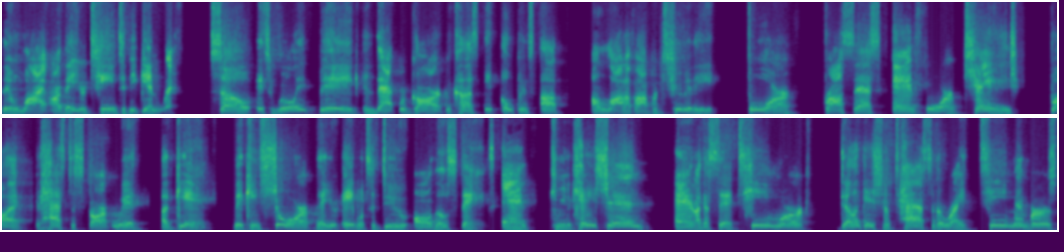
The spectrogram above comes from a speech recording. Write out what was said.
then why are they your team to begin with? So it's really big in that regard because it opens up a lot of opportunity for process and for change But it has to start with, again, making sure that you're able to do all those things and communication. And like I said, teamwork, delegation of tasks to the right team members,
